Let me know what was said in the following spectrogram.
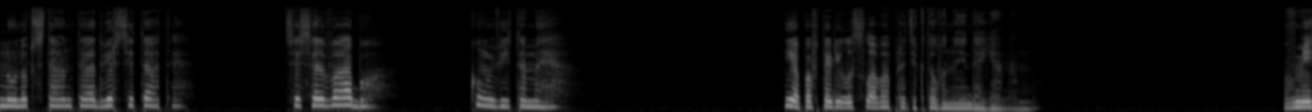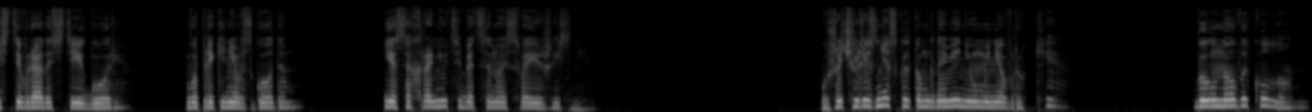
non obstante adversitate, te salvabo cum vita mea». Я повторила слова, продиктованные Даяном. Вместе в радости и горе, вопреки невзгодам, я сохраню тебя ценой своей жизни. Уже через несколько мгновений у меня в руке был новый кулон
